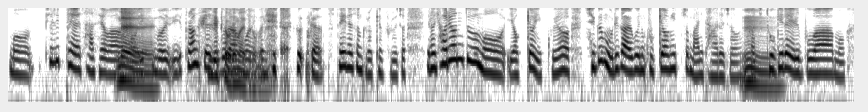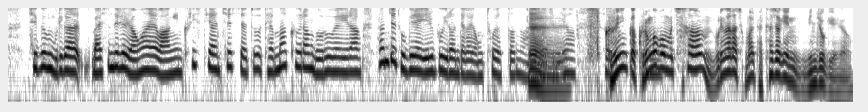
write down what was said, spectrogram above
뭐, 필리페 사세와, 네. 뭐, 이- 뭐, 필리페 누구랑 뭐, 뭐, 들어보네. 그, 그러니까 스페인에선 그렇게 부르죠. 이런 혈연도 뭐 엮여 있고요. 지금 우리가 알고 있는 국경이 좀 많이 다르죠. 그러니까 음. 독일의 일부와 뭐 지금 우리가 말씀드릴 영화의 왕인 크리스티안 7세도 덴마크랑 노르웨이랑 현재 독일의 일부 이런 데가 영토였던 왕이거든요. 그래서 그러니까 그런 거 음. 보면 참 우리나라 정말 배타적인 민족이에요.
